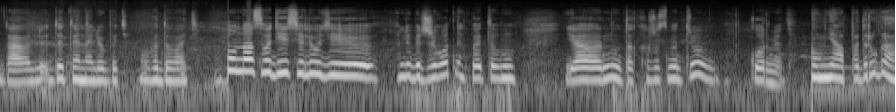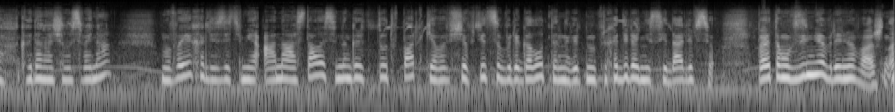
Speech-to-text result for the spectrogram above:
Да, лю- дитина любить годувати. У нас в Одессе люди любят животных, поэтому я, ну, так хожу, смотрю, кормят. У меня подруга, когда началась война, мы выехали с детьми, а она осталась, она говорит, тут в парке вообще птицы были голодные, она говорит, мы приходили, они съедали все. Поэтому в зимнее время важно.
